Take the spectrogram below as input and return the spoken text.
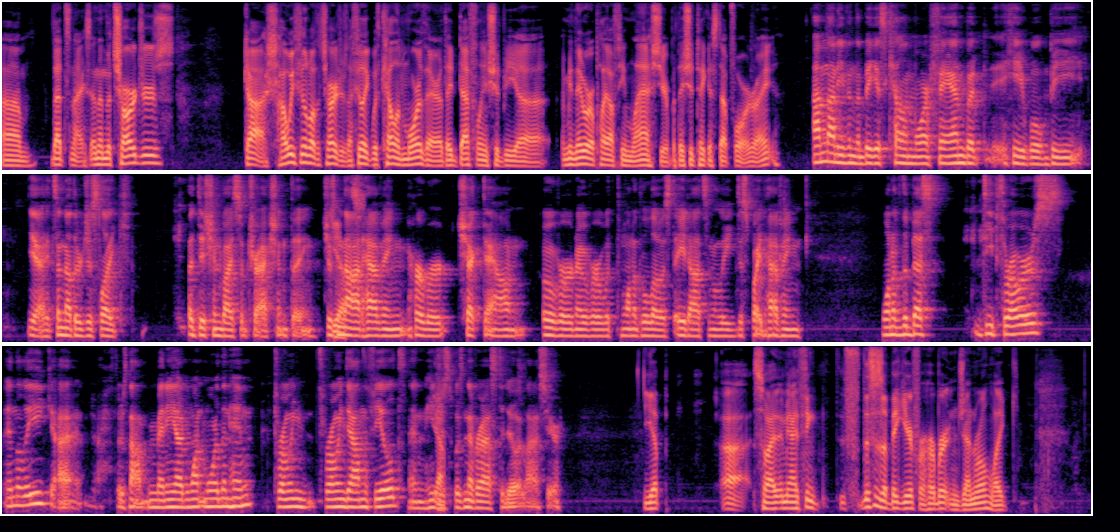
um, that's nice. And then the chargers gosh how we feel about the chargers? I feel like with kellen moore there they definitely should be uh i mean they were a playoff team last year but they should take a step forward right? I'm not even the biggest kellen moore fan but he will be yeah it's another just like addition by subtraction thing. Just yes. not having herbert check down over and over with one of the lowest aDOTs in the league, despite having one of the best deep throwers in the league. I, there's not many I'd want more than him throwing throwing down the field, and he just was never asked to do it last year. Yep. Uh, so I, I mean, I think this is a big year for Herbert in general. Like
